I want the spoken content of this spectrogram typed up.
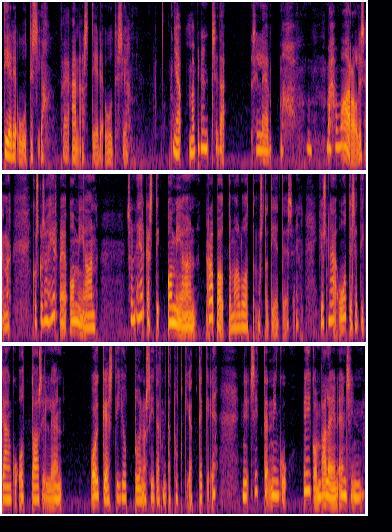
tiedeuutisia tai NS-tiedeuutisia. Ja mä pidän sitä silleen vähän vaarallisena, koska se on hirveän omiaan, se on herkästi omiaan rapauttamaan luottamusta tieteeseen. Jos nämä uutiset ikään kuin ottaa silleen oikeasti juttuina siitä, että mitä tutkijat tekee, niin sitten niin kuin viikon välein ensin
